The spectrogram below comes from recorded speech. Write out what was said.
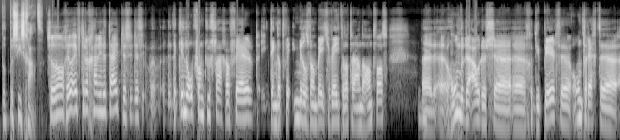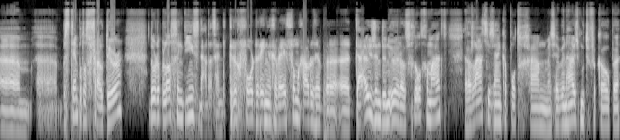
dat precies gaat. Zullen we nog heel even teruggaan in de tijd? Dus, dus de kinderopvangtoeslagenaffaire. Ik denk dat we inmiddels wel een beetje weten wat er aan de hand was. Uh, honderden ouders uh, gedupeerd, onterecht ehm, bestempeld als fraudeur door de Belastingdienst. Nou, dat zijn de terugvorderingen geweest. Sommige ouders hebben duizenden euro schuld gemaakt. Relaties zijn kapot gegaan. Mensen hebben hun huis moeten verkopen.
